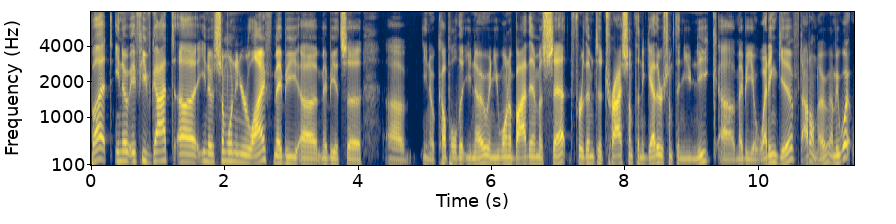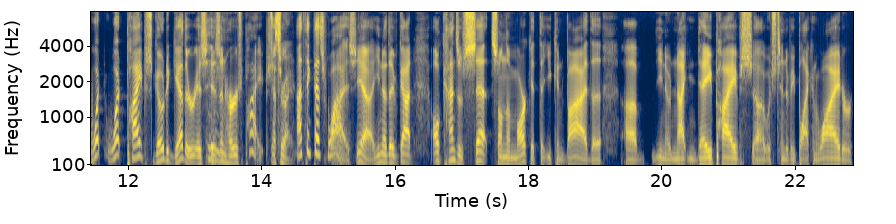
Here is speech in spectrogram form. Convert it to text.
but you know if you've got uh, you know someone in your life, maybe uh, maybe it's a uh, you know couple that you know, and you want to buy them a set for them to try something together, something unique, uh, maybe a wedding gift. I don't know. I mean, what what what pipes go together is his and hers pipes? That's right. I think that's wise. Yeah, you know they've got all kinds of sets on the market that you can buy. The uh, you know night and day pipes, uh, which tend to be black and white, or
